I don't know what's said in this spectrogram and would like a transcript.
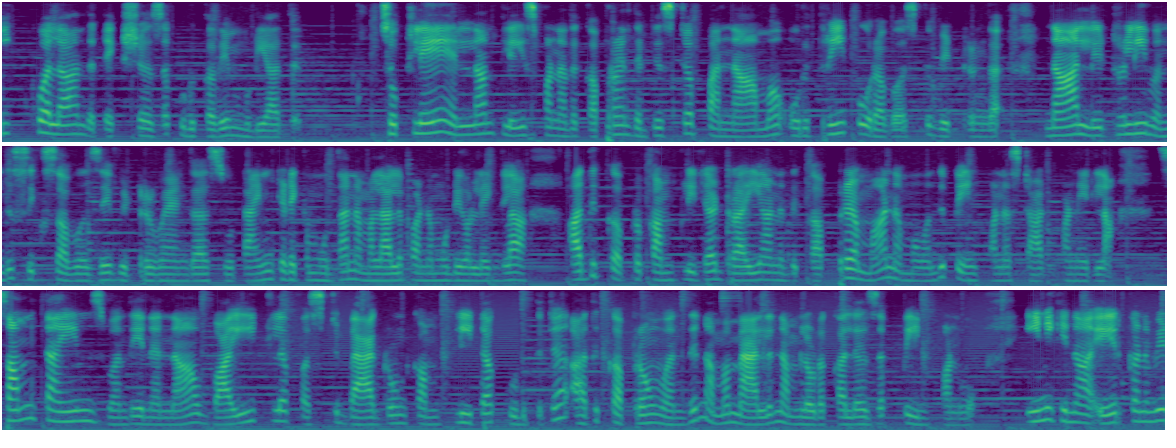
ஈக்குவலாக அந்த டெக்ஸ்சர்ஸை கொடுக்கவே முடியாது. ஸோ க்ளே எல்லாம் ப்ளேஸ் பண்ணதுக்கப்புறம் இதை டிஸ்டர்ப் பண்ணாமல் ஒரு த்ரீ ஃபோர் ஹவர்ஸ்க்கு விட்டுருங்க. நான் லிட்ரலி வந்து சிக்ஸ் ஹவர்ஸே விட்டுருவேங்க. ஸோ டைம் கிடைக்கும் போது தான் நம்மளால் பண்ண முடியும் இல்லைங்களா? அதுக்கப்புறம் கம்ப்ளீட்டாக ட்ரை ஆனதுக்கு அப்புறமா நம்ம வந்து பெயிண்ட் பண்ண ஸ்டார்ட் பண்ணிடலாம். சம்டைம்ஸ் வந்து என்னென்னா ஒயிட்டில் ஃபஸ்ட்டு பேக்ரவுண்ட் கம்ப்ளீட்டாக கொடுத்துட்டு அதுக்கப்புறம் வந்து நம்ம மேலே நம்மளோட கலர்ஸை பெயிண்ட் பண்ணுவோம். இன்றைக்கி நான் ஏற்கனவே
